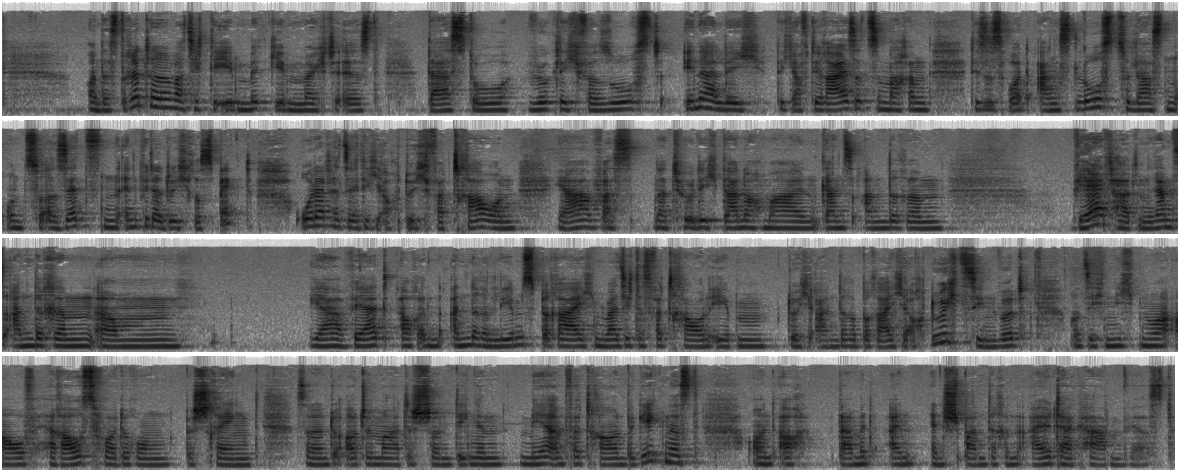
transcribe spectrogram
Und das Dritte, was ich dir eben mitgeben möchte, ist, dass du wirklich versuchst, innerlich dich auf die Reise zu machen, dieses Wort Angst loszulassen und zu ersetzen, entweder durch Respekt oder tatsächlich auch durch Vertrauen, ja, was natürlich da nochmal einen ganz anderen Wert hat, einen ganz anderen ähm, ja, Wert auch in anderen Lebensbereichen, weil sich das Vertrauen eben durch andere Bereiche auch durchziehen wird und sich nicht nur auf Herausforderungen beschränkt, sondern du automatisch schon Dingen mehr im Vertrauen begegnest und auch damit einen entspannteren Alltag haben wirst.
